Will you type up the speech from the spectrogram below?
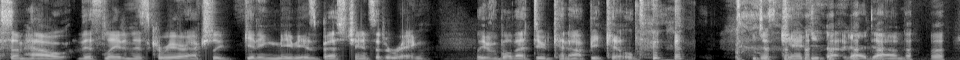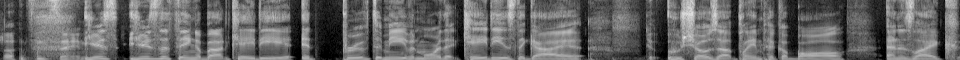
Somehow, this late in his career, actually getting maybe his best chance at a ring. Believable. That dude cannot be killed. you just can't keep that guy down. It's insane. Here's here's the thing about KD. It proved to me even more that KD is the guy who shows up playing pickup ball and is like,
